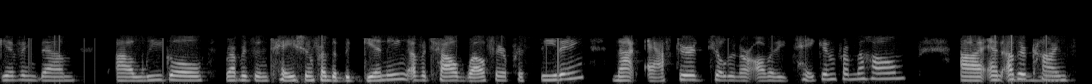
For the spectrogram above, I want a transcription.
giving them uh, legal representation from the beginning of a child welfare proceeding, not after children are already taken from the home, uh, and other Mhm. kinds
